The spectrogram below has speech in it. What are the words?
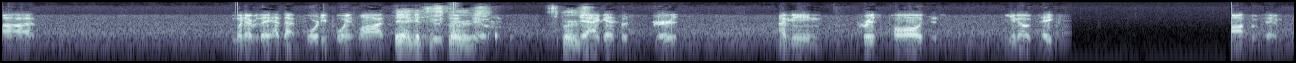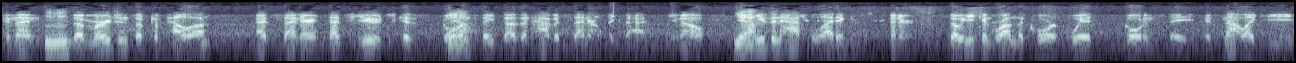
uh, whenever they had that 40 point loss, Yeah, against the Spurs. Spurs. yeah, against the Spurs. I mean, Chris Paul just, you know, takes off of him. And then Mhm. the emergence of Capela at center, that's huge because Golden Yeah. State doesn't have a center like that, you know? Yeah. He's an athletic center. So he can run the court with Golden State. It's not like he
